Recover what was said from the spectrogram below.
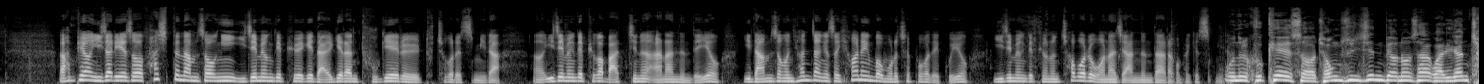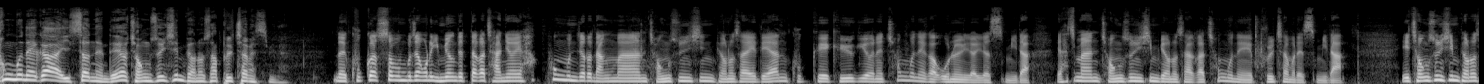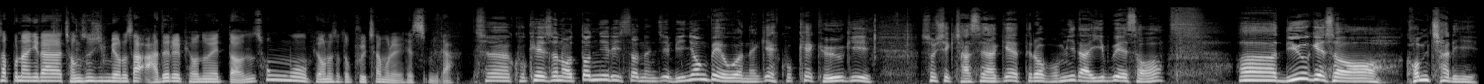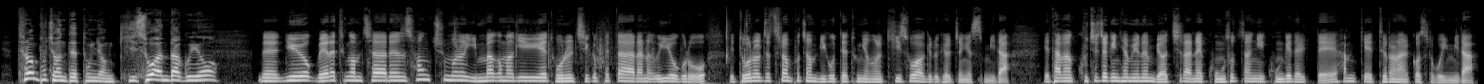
한편 이 자리에서 80대 남성이 이재명 대표에게 날개란 두 개를 투척을 했습니다. 어, 이재명 대표가 맞지는 않았는데요. 이 남성은 현장에서 현행범으로 체포가 됐고요. 이재명 대표는 처벌을 원하지 않는다라고 밝혔습니다. 오늘 국회에서 정순신 변호사 관련 청문회가 있었는데요. 정순신 변호사 불참했습니다. 네, 국가수사본부장으로 임명됐다가 자녀의 학폭 문제로 낭만 정순신 변호사에 대한 국회 교육위원회 청문회가 오늘 열렸습니다. 하지만 정순신 변호사가 청문회에 불참을 했습니다. 이 정순신 변호사뿐 아니라 정순신 변호사 아들을 변호했던 송모 변호사도 불참을 했습니다. 자, 국회에서는 어떤 일이 있었는지 민영배 의원에게 국회 교육위 소식 자세하게 들어봅니다. 2부에서 아, 뉴욕에서 검찰이 트럼프 전 대통령 기소한다고요? 네, 뉴욕 맨해튼 검찰은 성추문을 입막음하기 위해 돈을 지급했다라는 의혹으로 도널드 트럼프 전 미국 대통령을 기소하기로 결정했습니다. 다만 구체적인 혐의는 며칠 안에 공소장이 공개될 때 함께 드러날 것으로 보입니다.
